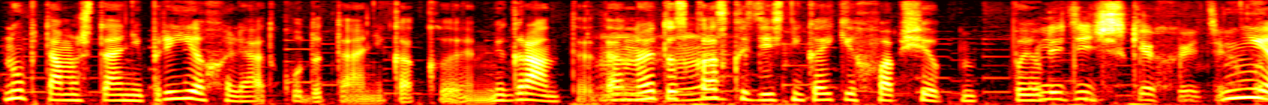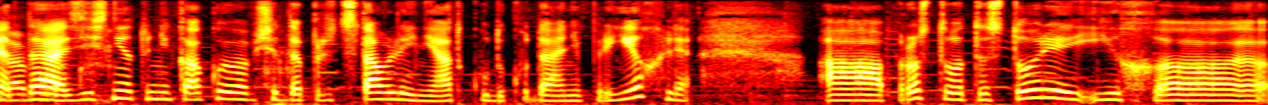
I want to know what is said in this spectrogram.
ну, потому что они приехали откуда-то, они как э, мигранты, да, но эта Мгм. сказка здесь никаких вообще Политических этих. нет, да, подоплек. здесь нету никакой вообще да, представления, откуда, куда они приехали. А просто вот история их э,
